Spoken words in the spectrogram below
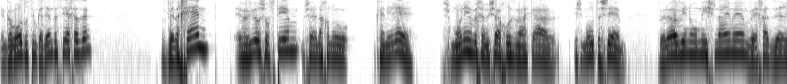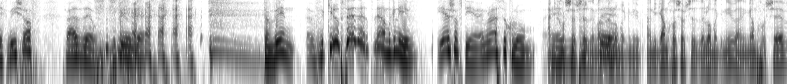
הם גם מאוד רוצים לקדם את השיח הזה, ולכן הם הביאו שופטים שאנחנו כנראה 85% מהקהל ישמעו את השם ולא יבינו מי שניים מהם, ואחד זה אריק בישוף, ואז זהו. וכאילו זה... אתה מבין? וכאילו בסדר, אתה יודע, מגניב. יש שופטים, הם לא יעשו כלום. אני אה, חושב שזה, מה זה לא מגניב? אני גם חושב שזה לא מגניב, ואני גם חושב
